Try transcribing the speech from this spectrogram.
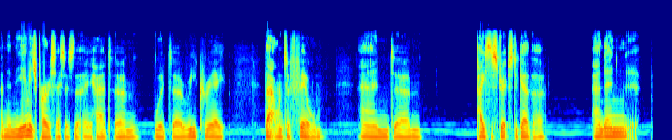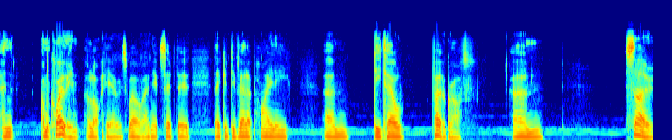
and then the image processors that they had um, would uh, recreate that onto film and um, paste the strips together, and then and I'm quoting a lot here as well, and it said that they could develop highly um, detailed photographs. Um, so,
